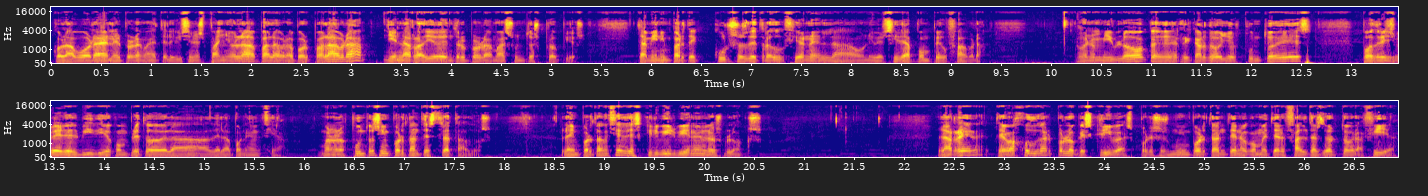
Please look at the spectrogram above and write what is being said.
Colabora en el programa de televisión española Palabra por Palabra y en la radio dentro del programa Asuntos Propios. También imparte cursos de traducción en la Universidad Pompeu Fabra. Bueno, en mi blog, eh, ricardohoyos.es, podréis ver el vídeo completo de la, de la ponencia. Bueno, los puntos importantes tratados. La importancia de escribir bien en los blogs. La red te va a juzgar por lo que escribas, por eso es muy importante no cometer faltas de ortografía.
